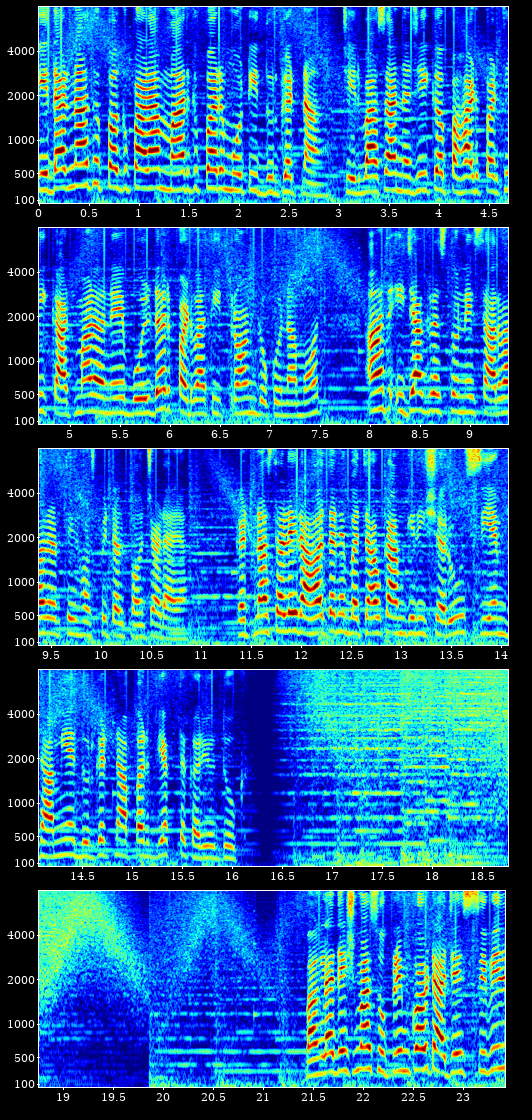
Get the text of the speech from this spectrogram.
કેદારનાથ પગપાળા માર્ગ પર મોટી દુર્ઘટના. ચિરબાસા નજીક પહાડ પરથી કાટમાળ અને બોલ્ડર પડવાથી ત્રણ લોકોના મોત, આઠ ઈજાગ્રસ્તોને સારવાર અર્થે હોસ્પિટલ પહોંચાડાયા. ઘટના સ્થળે રાહત અને બચાવ કામગીરી શરૂ, સીએમ ધામીએ દુર્ઘટના પર વ્યક્ત કર્યું દુઃખ. બાંગ્લાદેશમાં સુપ્રીમ કોર્ટ આજે સિવિલ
